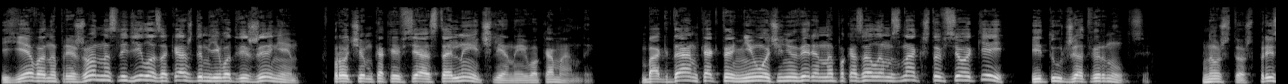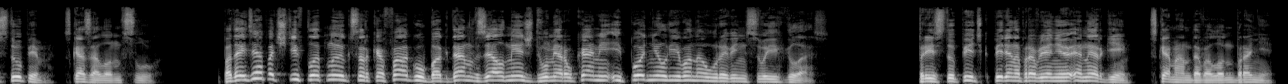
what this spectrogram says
Ева напряженно следила за каждым его движением, впрочем, как и все остальные члены его команды. Богдан как-то не очень уверенно показал им знак, что все окей, и тут же отвернулся. «Ну что ж, приступим», — сказал он вслух. Подойдя почти вплотную к саркофагу, Богдан взял меч двумя руками и поднял его на уровень своих глаз. «Приступить к перенаправлению энергии», — скомандовал он броне.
